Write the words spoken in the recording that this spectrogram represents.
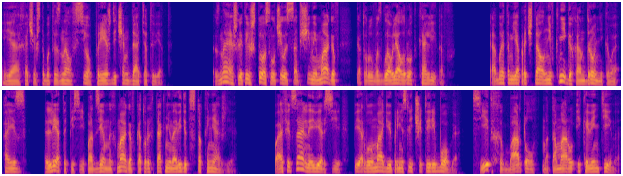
«Я хочу, чтобы ты знал все, прежде чем дать ответ. Знаешь ли ты, что случилось с общиной магов, которую возглавлял род Калидов? Об этом я прочитал не в книгах Андронникова, а из летописей подземных магов, которых так ненавидит стокняжье. По официальной версии, первую магию принесли четыре бога – Ситх, Бартл, Матамару и Кавентина.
